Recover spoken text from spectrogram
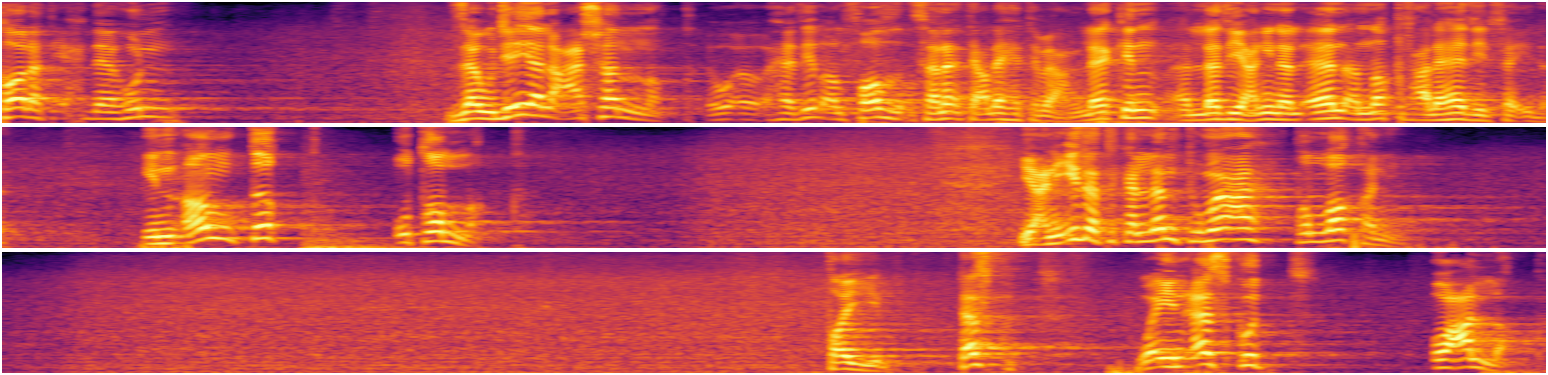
قالت إحداهن زوجية العشنق. هذه الألفاظ سنأتي عليها تباعا لكن الذي يعنينا الآن أن نقف على هذه الفائدة. إن أنطق أطلق. يعني إذا تكلمت معه طلقني. طيب تسكت. وإن أسكت أعلق.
